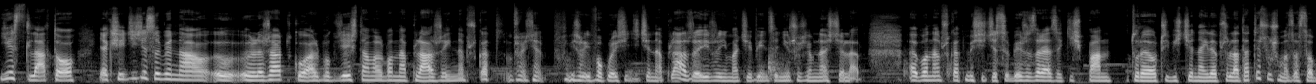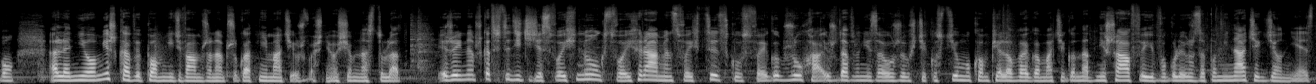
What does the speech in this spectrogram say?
Jest lato. Jak siedzicie sobie na y, leżaczku albo gdzieś tam, albo na plaży i na przykład, jeżeli w ogóle siedzicie na plaży, jeżeli macie więcej niż 18 lat, bo na przykład myślicie sobie, że zaraz jakiś pan, który oczywiście najlepsze lata też już ma za sobą, ale nie omieszka wypomnieć wam, że na przykład nie macie już właśnie 18 lat. Jeżeli na przykład wstydzicie swoich nóg, swoich ramion, swoich cycków, swojego brzucha, już dawno nie założyłyście kostiumu kąpielowego, macie go na dnie szafy i w ogóle już zapominacie, gdzie on jest,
